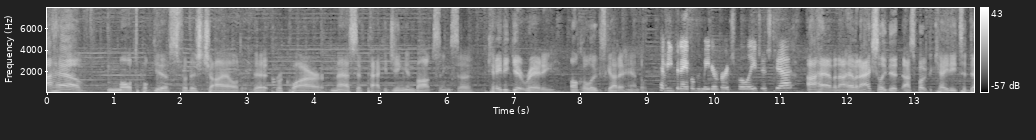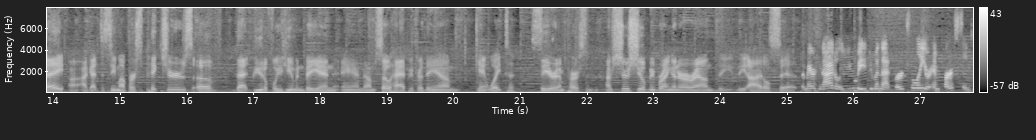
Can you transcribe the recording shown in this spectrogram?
I have multiple gifts for this child that require massive packaging and boxing. So, Katy, get ready. Uncle Luke's got it handled. Have you been able to meet her virtually just yet? I haven't. I haven't. I actually did. I spoke to Katy today. Uh, I got to see my first pictures of that beautiful human being, and I'm so happy for them. Can't wait to see her in person. I'm sure she'll be bringing her around the, the Idol set. American Idol, you can be doing that virtually or in person.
